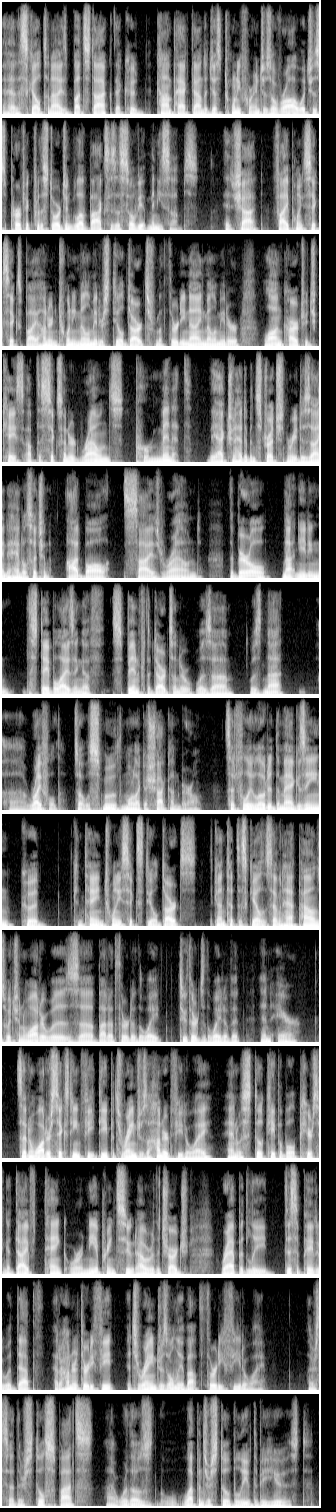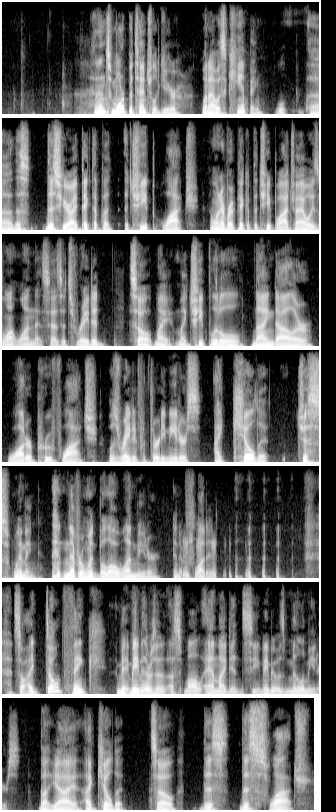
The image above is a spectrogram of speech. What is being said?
It had a skeletonized buttstock that could compact down to just 24 inches overall, which is perfect for the storage and glove boxes of Soviet mini subs. It shot 5.66 by 120 millimeter steel darts from a 39 millimeter long cartridge case up to 600 rounds per minute. The action had to been stretched and redesigned to handle such an oddball sized round. The barrel, not needing the stabilizing of spin for the darts under, was uh, was not uh, rifled, so it was smooth, more like a shotgun barrel. Said fully loaded, the magazine could contain 26 steel darts. The gun tipped the scales at seven and a half pounds, which in water was uh, about a third of the weight, two thirds of the weight of it in air. Said in water 16 feet deep, its range was 100 feet away and was still capable of piercing a dive tank or a neoprene suit. However, the charge rapidly dissipated with depth. At 130 feet, its range was only about 30 feet away. They said there's still spots uh, where those weapons are still believed to be used. And then some more potential gear. When I was camping uh, this this year, I picked up a, a cheap watch. And whenever I pick up the cheap watch, I always want one that says it's rated. So my my cheap little nine dollar waterproof watch was rated for 30 meters. I killed it just swimming. It never went below one meter and it flooded. so I don't think maybe there was a, a small M I didn't see. Maybe it was millimeters. But yeah, I, I killed it. So this this swatch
